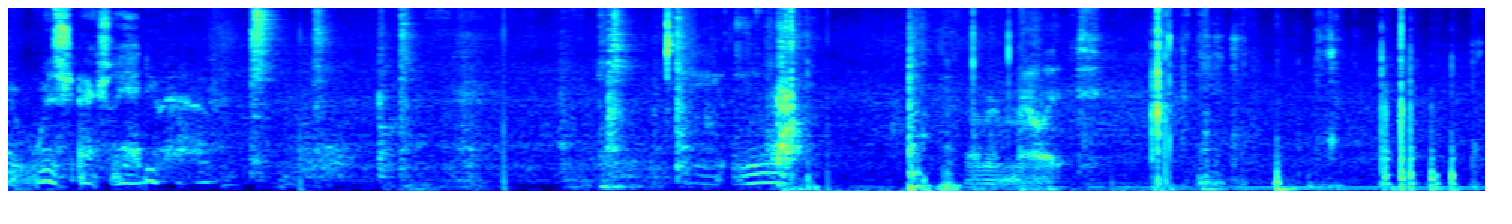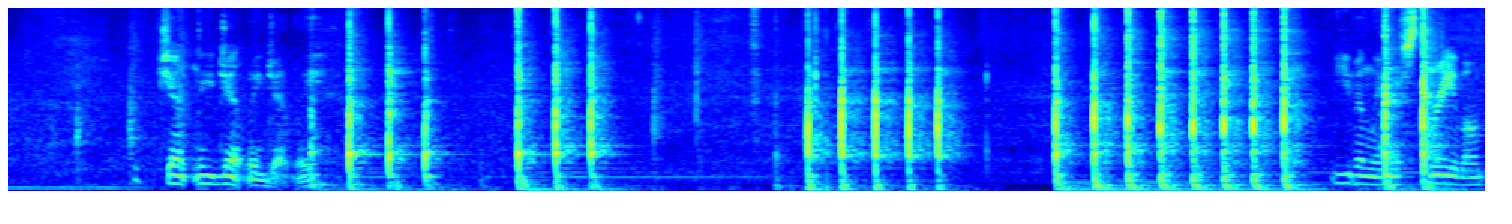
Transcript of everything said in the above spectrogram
I wish actually I do have little rubber mallet. Gently, gently, gently. Evenly, there's three of them.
